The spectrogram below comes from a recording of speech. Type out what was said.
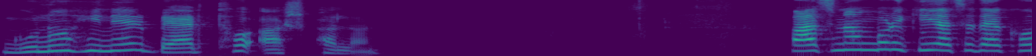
গুণহীনের ব্যর্থ আস্ফালন। পাঁচ নম্বরে কি আছে দেখো?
